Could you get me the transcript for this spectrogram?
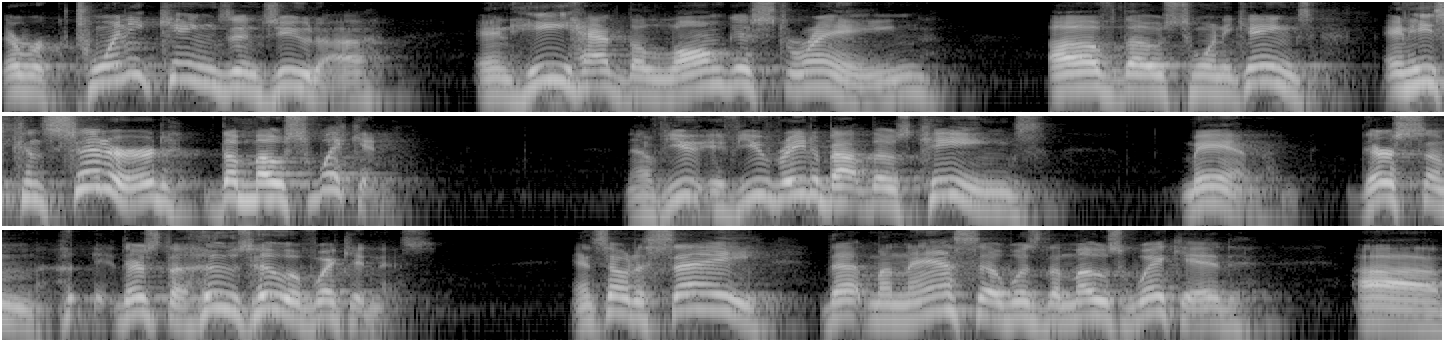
There were 20 kings in Judah, and he had the longest reign of those 20 kings. And he's considered the most wicked. Now, if you, if you read about those kings, man, there's some, there's the who's who of wickedness. And so to say that Manasseh was the most wicked, uh,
